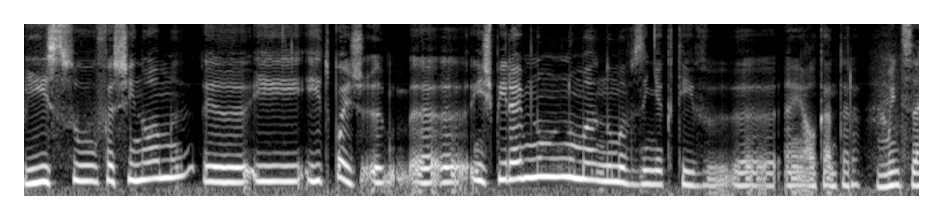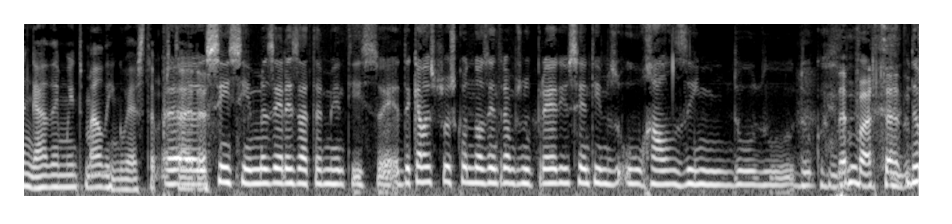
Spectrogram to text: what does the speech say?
E isso fascinou-me eh, e, e, depois uh, uh, inspirei-me numa, numa vizinha que tive uh, em Alcântara. Muito zangada e muito má língua esta porteira. sim, sim, mas era exatamente isso. É daquelas pessoas quando nós entramos no prédio sentimos o ralzinho do, do, do da porta, do da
